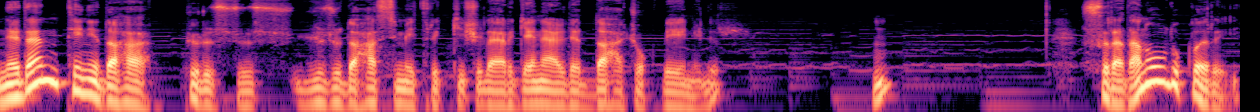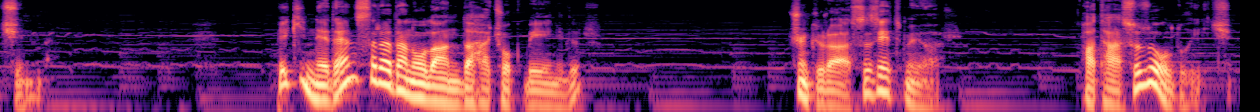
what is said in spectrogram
Neden teni daha pürüzsüz, yüzü daha simetrik kişiler genelde daha çok beğenilir? Hı? Sıradan oldukları için mi? Peki neden sıradan olan daha çok beğenilir? Çünkü rahatsız etmiyor. Hatasız olduğu için.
